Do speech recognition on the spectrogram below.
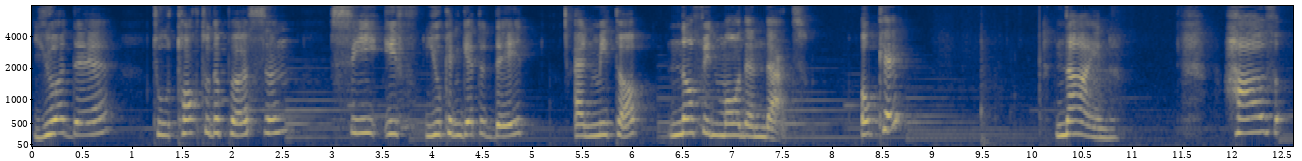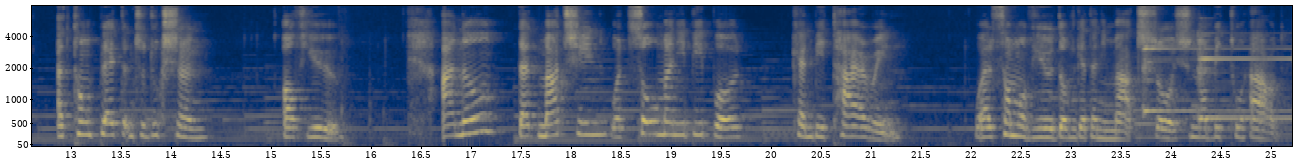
You are there to talk to the person, see if you can get a date and meet up. Nothing more than that. Okay? Nine, have a template introduction of you. I know that matching with so many people can be tiring. Well, some of you don't get any match, so it should not be too hard.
